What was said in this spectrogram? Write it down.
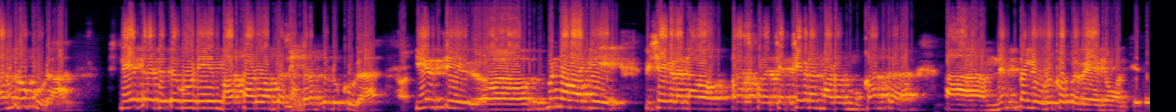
ಅಂದ್ರೂ ಕೂಡ ಸ್ನೇಹಿತರ ಜೊತೆಗೂಡಿ ಮಾತನಾಡುವಂತ ಸಂದರ್ಭದಲ್ಲೂ ಕೂಡ ಈ ರೀತಿ ವಿಭಿನ್ನವಾಗಿ ವಿಷಯಗಳನ್ನ ಪರಸ್ಪರ ಚರ್ಚೆಗಳನ್ನ ಮಾಡೋದ್ರ ಮುಖಾಂತರ ಆ ನೆನಪಿನಲ್ಲಿ ಉಳ್ಕೋತವೆ ಎನ್ನುವಂಥದ್ದು.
